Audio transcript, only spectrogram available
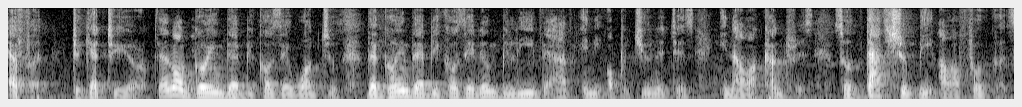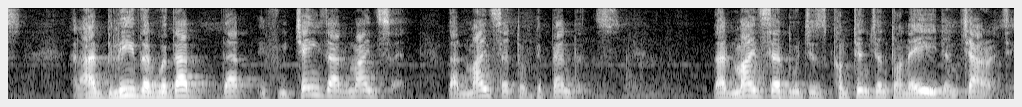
effort to get to Europe. They're not going there because they want to. They're going there because they don't believe they have any opportunities in our countries. So that should be our focus. And I believe that with that, that if we change that mindset, that mindset of dependence, that mindset which is contingent on aid and charity,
